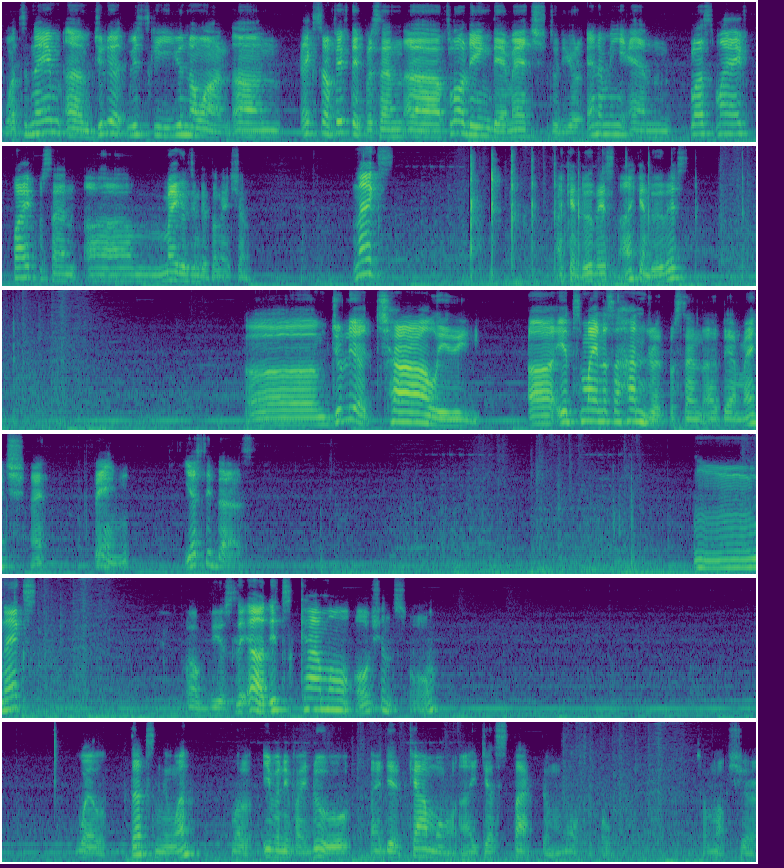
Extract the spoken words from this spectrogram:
what's the name? Um, Juliet Whiskey Unaone. Um, extra 50% uh, floating damage to your enemy and plus my 5% um, magazine detonation. Next! I can do this, I can do this. Um, Juliet Charlie. Uh, it's minus 100% uh, damage, I think. Yes, it does. Mm, next, obviously, oh, it's Camo Ocean Soul. Well, that's new one. Well, even if I do, I did Camo, I just stacked them multiple. So I'm not sure.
